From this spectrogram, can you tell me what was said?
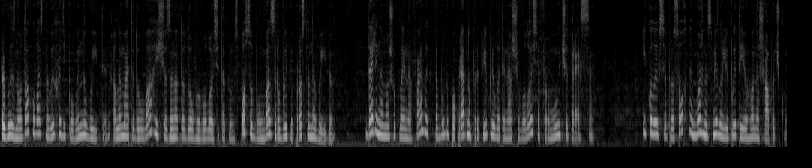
Приблизно отак у вас на виході повинно вийти, але майте до уваги, що занадто довге волосся таким способом у вас зробити просто не вийде. Далі наношу клей на файлик та буду попрядно прикріплювати наше волосся, формуючи треси. І коли все просохне, можна сміло ліпити його на шапочку.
